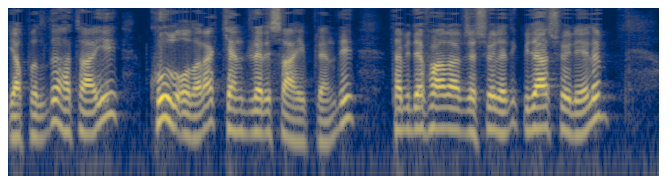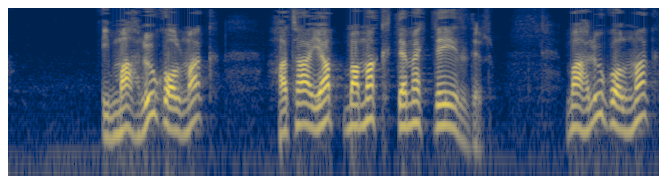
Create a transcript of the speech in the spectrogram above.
yapıldı. Hatayı kul olarak kendileri sahiplendi. Tabi defalarca söyledik. Bir daha söyleyelim. E, mahluk olmak hata yapmamak demek değildir. Mahluk olmak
